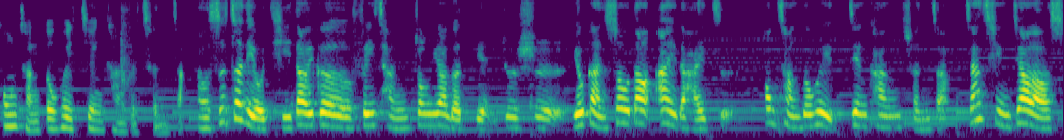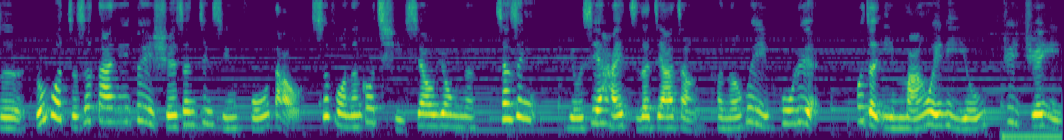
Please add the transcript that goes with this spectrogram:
通常都会健康的成长。老师这里有提到一个非常重要的点，就是有感受到爱的孩子，通常都会健康成长。想请教老师，如果只是单一对学生进行辅导，是否能够起效用呢？相信有些孩子的家长可能会忽略。或者以忙为理由拒绝与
